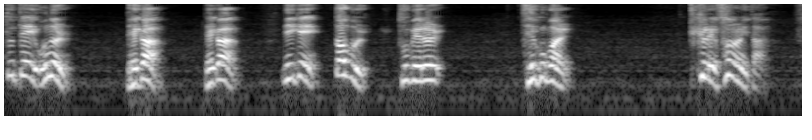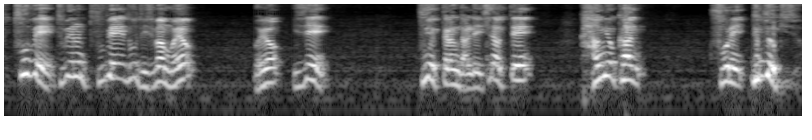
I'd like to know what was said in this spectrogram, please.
today 오늘 내가 내가 네게 더블 두 배를 제공할 특별히 선언이다. 두 배, 두 배는 두 배도 되지만 뭐요? 뭐요? 이제 구약 때랑 달리 신약 때 강력한 구원의 능력이죠.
